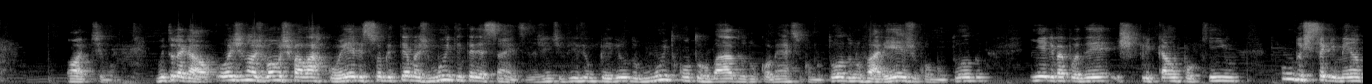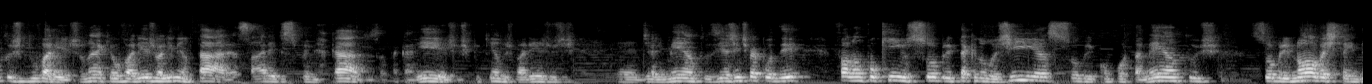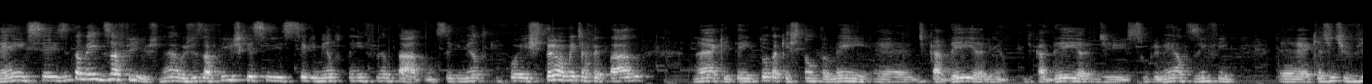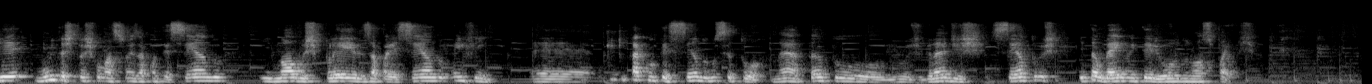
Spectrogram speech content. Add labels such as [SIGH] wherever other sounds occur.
Ótimo, muito legal. Hoje nós vamos falar com ele sobre temas muito interessantes. A gente vive um período muito conturbado no comércio como um todo, no varejo como um todo, e ele vai poder explicar um pouquinho um dos segmentos do varejo, né, que é o varejo alimentar, essa área de supermercados, atacarejos, pequenos varejos é, de alimentos, e a gente vai poder falar um pouquinho sobre tecnologia, sobre comportamentos, sobre novas tendências e também desafios, né? Os desafios que esse segmento tem enfrentado, um segmento que foi extremamente afetado, né? Que tem toda a questão também é, de cadeia, de cadeia de suprimentos, enfim, é, que a gente vê muitas transformações acontecendo e novos players aparecendo, enfim, é, o que está acontecendo no setor, né? tanto nos grandes centros e também no interior do nosso país.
